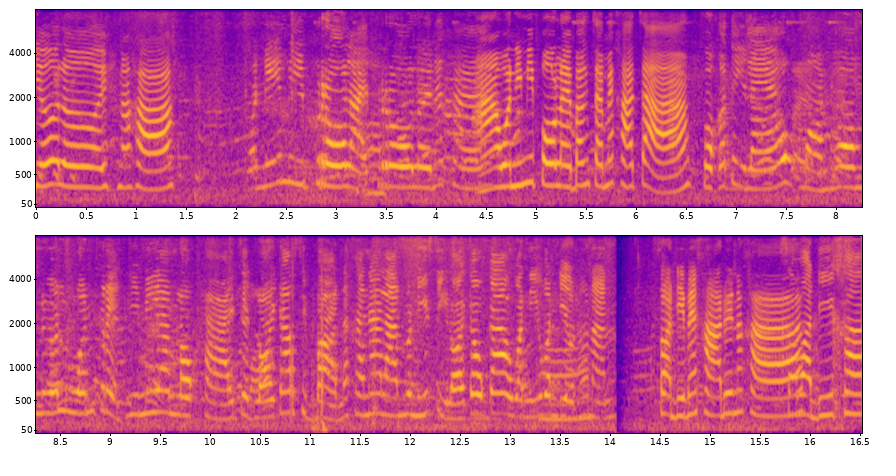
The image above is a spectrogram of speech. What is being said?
เยอะเลยนะคะ วันนี้มีโปรหลายโปรเลยนะคะ อ่าวันนี้มีโปรอะไรบ้างจ๊ะแม่ค้าจ๋า ปกติแล้วหมอนทองเนื้อล้วนเกรดพรีเมียมเราขาย 790 บาทนะคะ หน้าร้านวันนี้ 499 วันนี้วันเดียวเท่านั้น สวัสดีแม่ค้าด้วยนะคะ สวัสดีค่ะ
